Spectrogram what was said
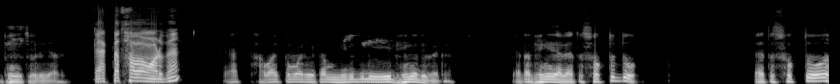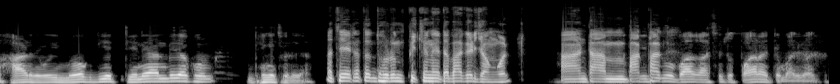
ভেঙে চলে যাবে। একটা থাবা মারবে হ্যাঁ? এক থাবায় তোমার এটা মেরে দিলে এ ভেঙে দেবে এটা। এটা ভেঙে যাবে। এত শক্ত তো? এত শক্ত হাড় ওই নখ দিয়ে টেনে আনবে যখন ভেঙে চলে যাবে। আচ্ছা এটা তো ধরুন পিছনে এটা বাঘের জঙ্গল। আর ডা- বাঘ এদিকেও বাঘ আছে তো পাড়ায় তো মাঝে মাঝে।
